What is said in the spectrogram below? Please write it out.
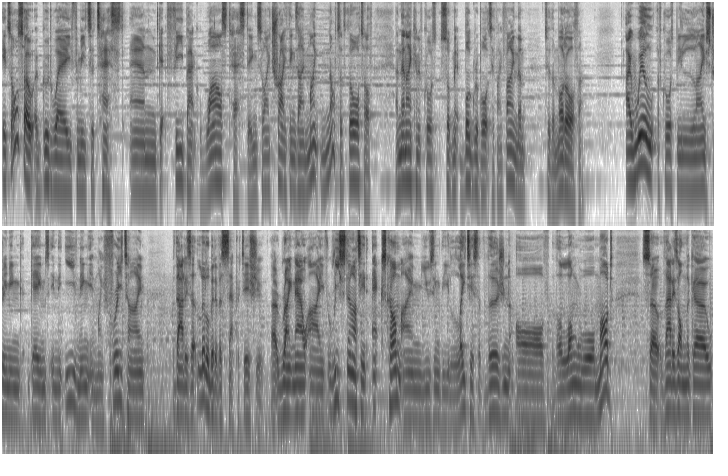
it's also a good way for me to test and get feedback whilst testing, so I try things I might not have thought of, and then I can, of course, submit bug reports if I find them to the mod author. I will, of course, be live streaming games in the evening in my free time, but that is a little bit of a separate issue. Uh, right now, I've restarted XCOM. I'm using the latest version of the Long War mod. So that is on the go.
